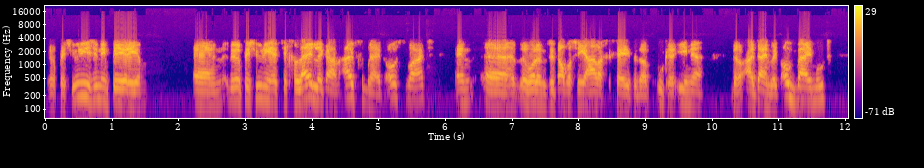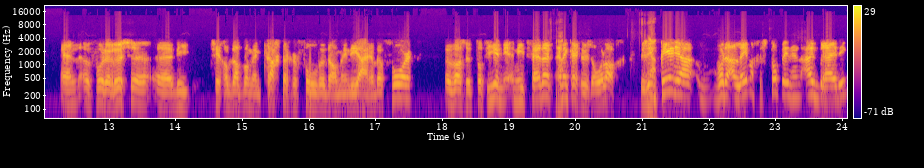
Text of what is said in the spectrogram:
de Europese Unie is een imperium. En de Europese Unie heeft zich geleidelijk aan uitgebreid oostwaarts. En uh, er worden natuurlijk allemaal signalen gegeven dat Oekraïne er uiteindelijk ook bij moet. En uh, voor de Russen, uh, die zich op dat moment krachtiger voelden dan in de jaren daarvoor, was het tot hier niet verder. En dan kreeg je dus oorlog. Dus imperia worden alleen maar gestopt in hun uitbreiding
